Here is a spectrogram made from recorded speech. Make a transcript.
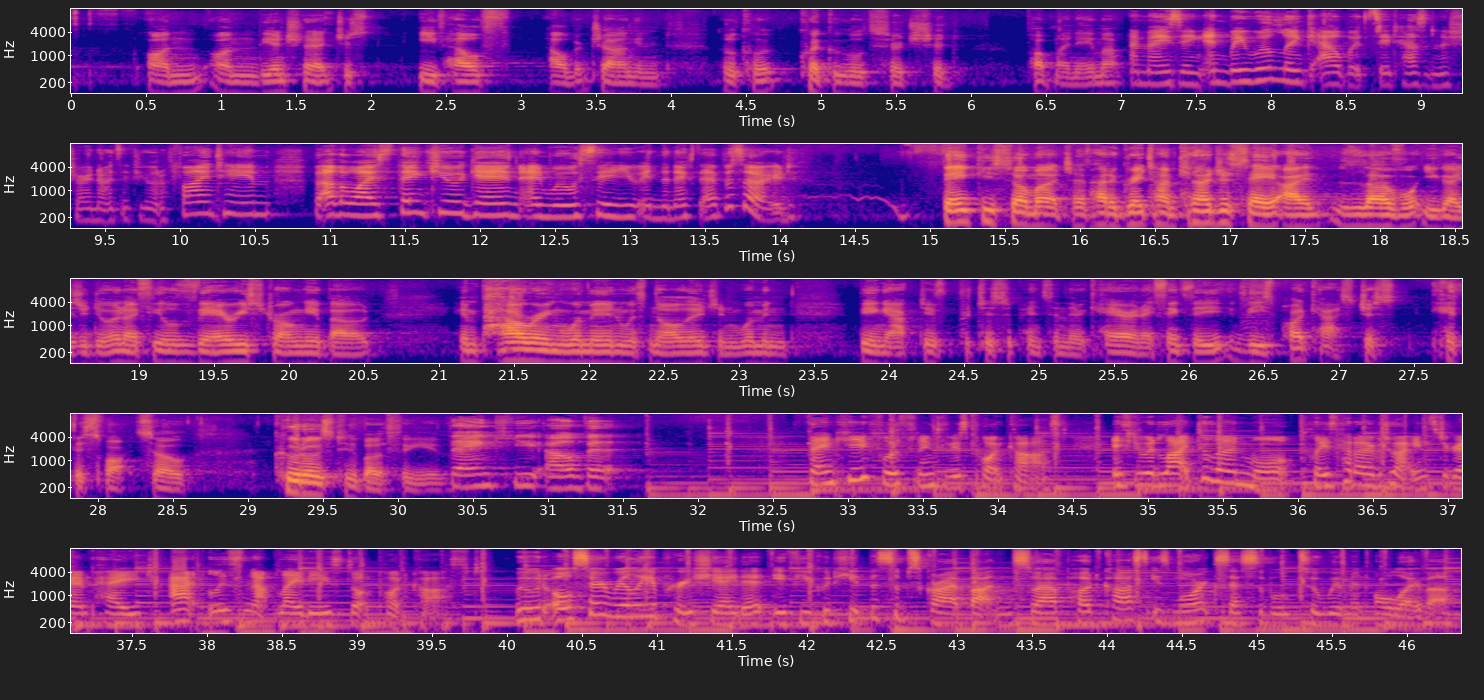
on, on the internet, just Eve Health, Albert Chung, and a little qu- quick Google search should pop my name up. Amazing. And we will link Albert's details in the show notes if you want to find him. But otherwise, thank you again, and we will see you in the next episode. Thank you so much. I've had a great time. Can I just say, I love what you guys are doing. I feel very strongly about empowering women with knowledge and women being active participants in their care. And I think the, these podcasts just hit the spot. So kudos to both of you. Thank you, Albert. Thank you for listening to this podcast. If you would like to learn more, please head over to our Instagram page at listenupladies.podcast. We would also really appreciate it if you could hit the subscribe button so our podcast is more accessible to women all over.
